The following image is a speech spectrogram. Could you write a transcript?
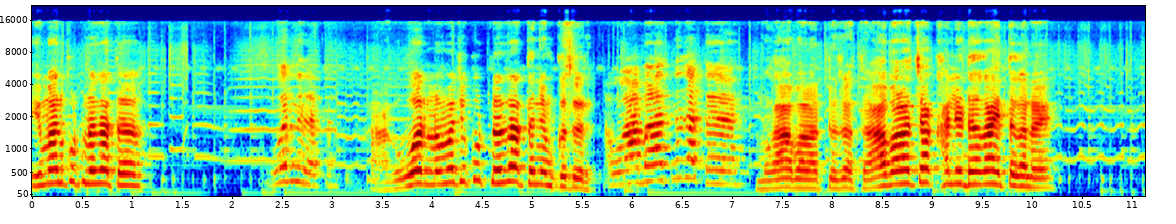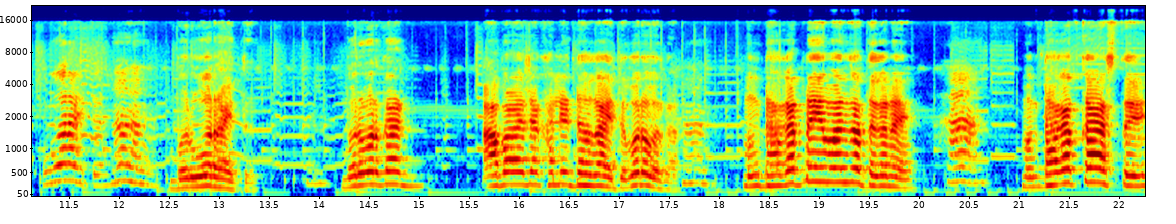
इमान कुठनं जातं? वरनं जात. अगं वरनं म्हणजे कुठनं जातं नेमकं तर? अहो आबाळात जात. मग आबाळात जातं. आबाळाच्या खाली ढग आहेत का नाही? वर आहे हा बरोबर आहेत. बरोबर का? आबाळाच्या खाली ढग आहेत बरोबर का? हा. मग ढगात नाही इमान जातं का नाही? हा. मग ढगात काय असतंय?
